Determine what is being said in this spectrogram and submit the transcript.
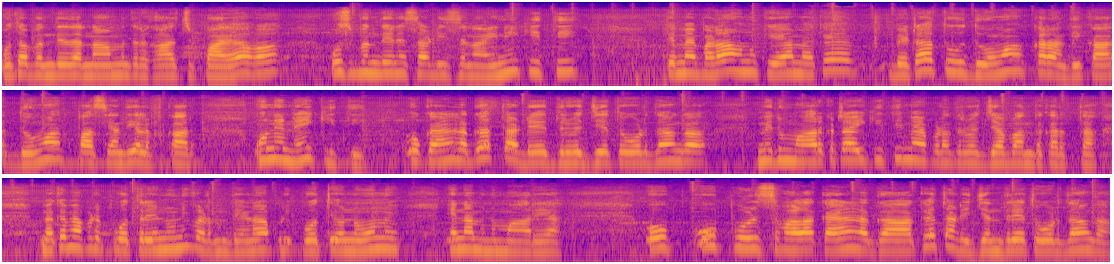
ਉਹਦਾ ਬੰਦੇ ਦਾ ਨਾਮ ਮੈਂ ਦਰਖਾਸਤ ਚ ਪਾਇਆ ਵਾ। ਉਸ ਬੰਦੇ ਨੇ ਸਾਡੀ ਸੁਣਾਈ ਨਹੀਂ ਕੀਤੀ। ਤੇ ਮੈਂ ਬੜਾ ਉਹਨੂੰ ਕਿਹਾ, ਮੈਂ ਕਿਹਾ, ਬੇਟਾ, ਤੂੰ ਦੋਵਾਂ ਘਰਾਂ ਦੀ ਕਾ ਦੋਵਾਂ ਪਾਸਿਆਂ ਦੀ ਹਲਫ ਕਰ। ਉਹਨੇ ਨਹੀਂ ਕੀਤੀ। ਉਹ ਕਹਿਣ ਲੱਗਾ, ਤੁਹਾਡੇ ਦਰਵਾਜ਼ੇ ਤੋੜ ਦਾਂਗਾ। ਮੈਨੂੰ ਮਾਰ ਕਟਾਈ ਕੀਤੀ, ਮੈਂ ਆਪਣਾ ਦਰਵਾਜ਼ਾ ਬੰਦ ਕਰਤਾ। ਮੈਂ ਕਿਹਾ, ਮੈਂ ਆਪਣੇ ਪੋਤਰੇ ਨੂੰ ਨਹੀਂ ਵੜਨ ਦੇਣਾ, ਆਪਣੀ ਪੋਤੇ ਨੂੰ ਉਹਨੂੰ ਇਹਨਾਂ ਮੈਨੂੰ ਮਾਰਿਆ। ਉਹ ਉਹ ਪੁਲਿਸ ਵਾਲਾ ਕਹਿਣ ਲੱਗਾ ਕਿ ਤੁਹਾਡੇ ਜੰਦਰੇ ਤੋੜ ਦਾਂਗਾ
